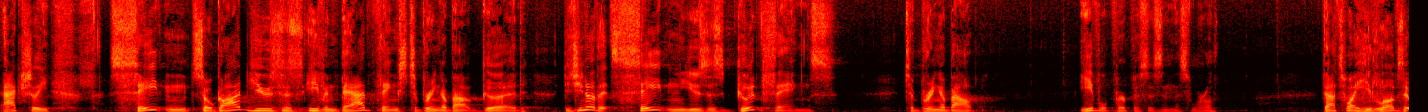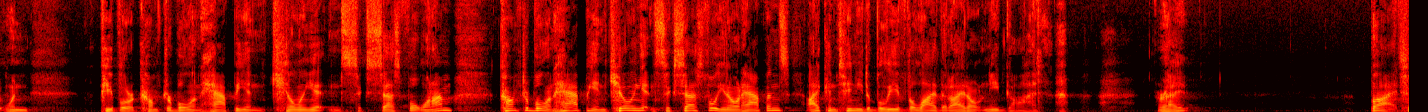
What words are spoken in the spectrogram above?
actually, Satan, so God uses even bad things to bring about good. Did you know that Satan uses good things to bring about evil purposes in this world? That's why he loves it when people are comfortable and happy and killing it and successful. When I'm comfortable and happy and killing it and successful, you know what happens? I continue to believe the lie that I don't need God, right? But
